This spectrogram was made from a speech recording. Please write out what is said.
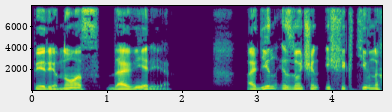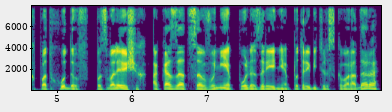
Перенос доверия. Один из очень эффективных подходов, позволяющих оказаться вне поля зрения потребительского радара,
